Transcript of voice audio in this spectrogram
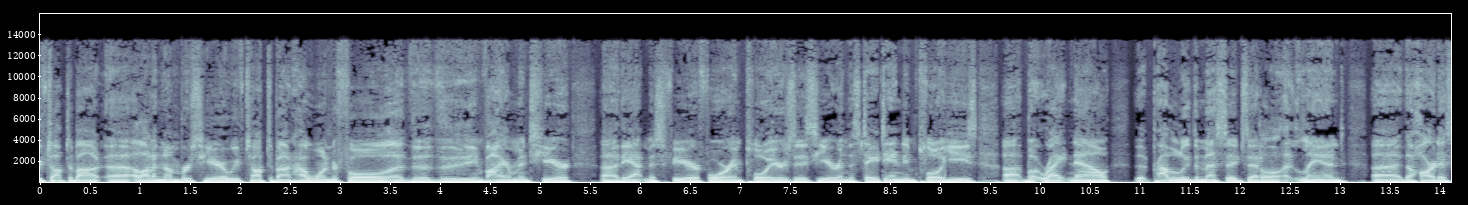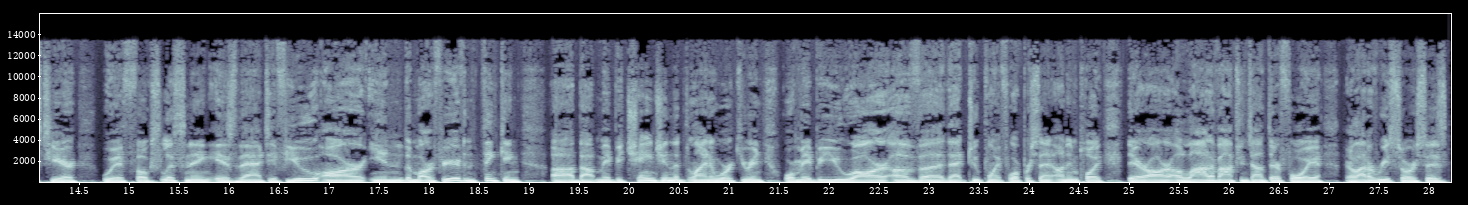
We've talked about uh, a lot of numbers here. We've talked about how wonderful uh, the the environment here, uh, the atmosphere for employers is here in the state and employees. Uh, but right now, the, probably the message that'll land uh, the hardest here with folks listening is that if you are in the market, if you're even thinking uh, about maybe changing the line of work you're in, or maybe you are of that 2.4 percent unemployed, there are a lot of options out there for you. There are a lot of resources.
